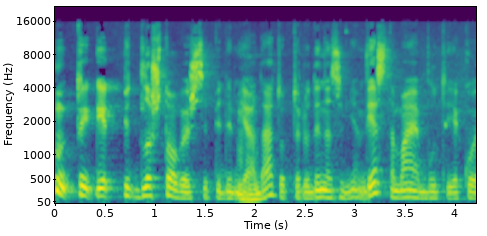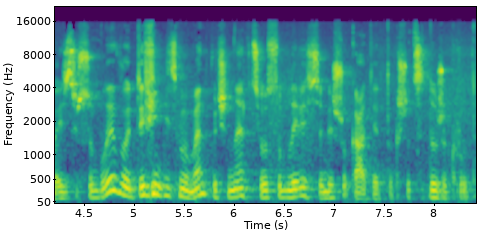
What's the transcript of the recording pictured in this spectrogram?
Ну, Ти як підлаштовуєшся під ім'я, uh-huh. да? тобто людина з ім'ям Веста має бути якоюсь особливою, ти в якийсь момент починаєш цю особливість собі шукати. Так що це дуже круто.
